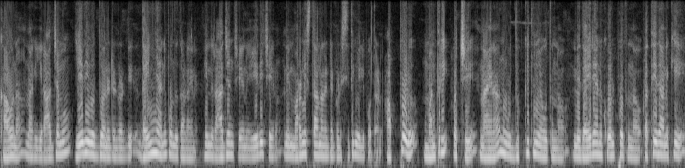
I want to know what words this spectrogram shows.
కావున నాకు ఈ రాజ్యము ఏది వద్దు అనేటటువంటి దైన్యాన్ని పొందుతాడు ఆయన. నేను రాజ్యం చేయను ఏది చేయను నేను మరణిస్తాను అనేటటువంటి స్థితికి వెళ్ళిపోతాడు. అప్పుడు మంత్రి వచ్చి నాయన నువ్వు దుఃఖితుని అవుతున్నావు నీ ధైర్యాన్ని కోల్పోతున్నావు. ప్రతిదానికి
